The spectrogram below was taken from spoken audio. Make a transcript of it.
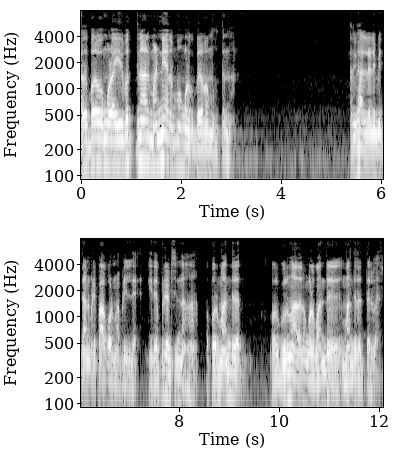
அது பிறகு உங்களோட இருபத்தி நாலு மணி நேரமும் உங்களுக்கு பிரம்ம முகூர்த்தம் தான். அதிகாலையில் எழும்பித்தான் அப்படி பார்க்கணும் அப்படி இல்லை. இது எப்படி இருந்துச்சுன்னா இப்போ ஒரு மந்திரம் ஒரு குருநாதர் உங்களுக்கு வந்து மந்திரத்தை தருவார்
